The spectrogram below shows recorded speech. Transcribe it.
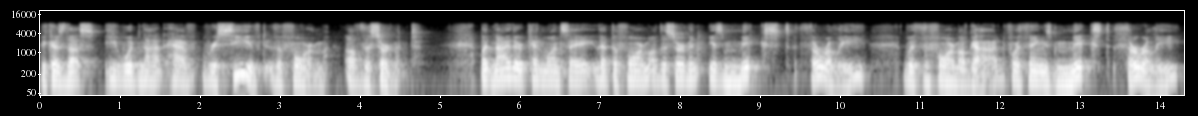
because thus he would not have received the form of the servant. But neither can one say that the form of the servant is mixed thoroughly with the form of God, for things mixed thoroughly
